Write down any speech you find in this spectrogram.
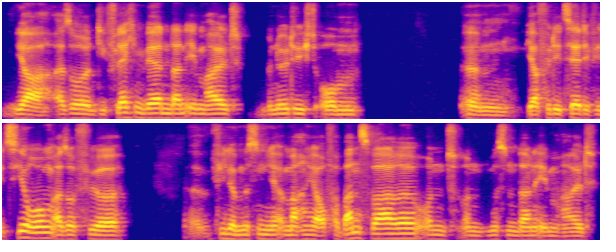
ja, also die Flächen werden dann eben halt benötigt, um ähm, ja für die Zertifizierung, also für äh, viele müssen ja machen ja auch Verbandsware und und müssen dann eben halt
